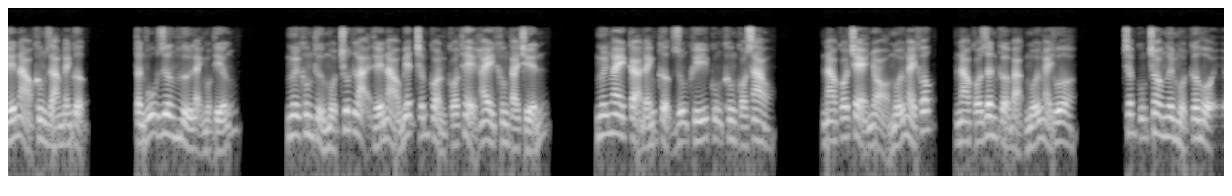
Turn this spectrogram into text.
Thế nào không dám đánh cược? Tần vũ dương hừ lạnh một tiếng. Ngươi không thử một chút lại thế nào biết chấm còn có thể hay không tái chiến? Ngươi ngay cả đánh cược dũng khí cũng không có sao. Nào có trẻ nhỏ mỗi ngày khóc, nào có dân cờ bạc mỗi ngày thua chấm cũng cho ngươi một cơ hội,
